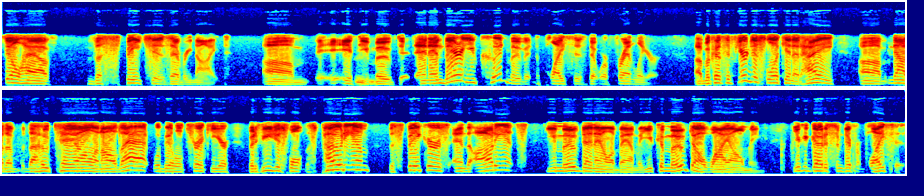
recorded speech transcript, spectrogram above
still have the speeches every night um, if you moved it. And and there you could move it to places that were friendlier, uh, because if you're just looking at hey. Um, now the the hotel and all that will be a little trickier, but if you just want the podium, the speakers, and the audience, you move to Alabama. You can move to Wyoming. You could go to some different places.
